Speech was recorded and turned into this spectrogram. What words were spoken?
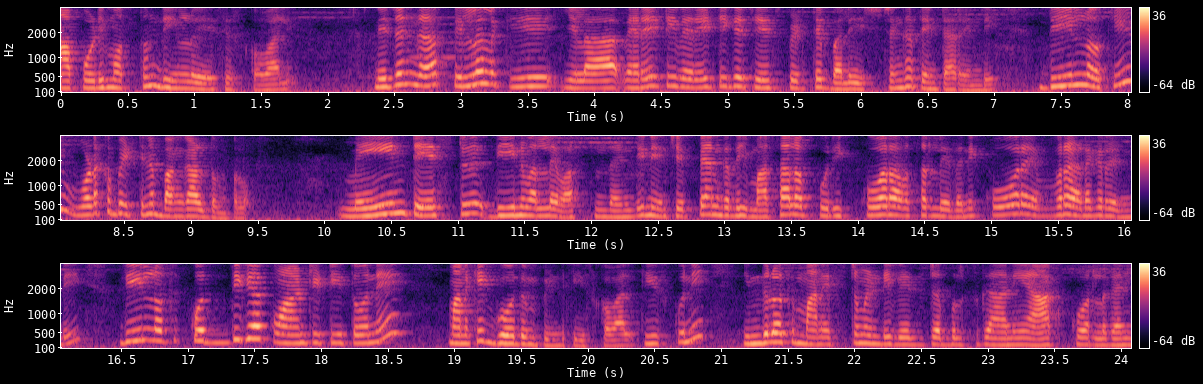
ఆ పొడి మొత్తం దీనిలో వేసేసుకోవాలి. నిజంగా పిల్లలకి ఇలా వెరైటీ వెరైటీగా చేసి పెడితే భలే ఇష్టంగా తింటారండి. దీనిలోకి ఉడకబెట్టిన బంగాళదుంపలు. మెయిన్ టేస్ట్ దీనివల్లే వస్తుందండి. నేను చెప్పాను కదా ఈ మసాలా పూరి కూర అవసరం లేదని కూర ఎవరు అడగరండి. దీనిలోకి కొద్దిగా క్వాంటిటీతోనే మనకి గోధుమ పిండి తీసుకోవాలి. తీసుకుని ఇందులోకి మన ఇష్టం అండి వెజిటబుల్స్ కానీ ఆకుకూరలు కానీ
